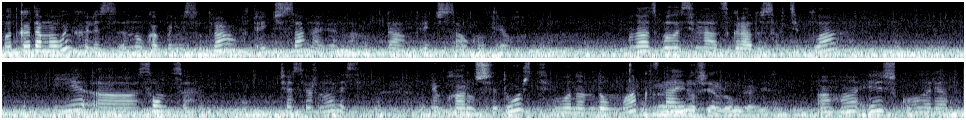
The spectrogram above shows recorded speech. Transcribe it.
Вот когда мы выехали, ну, как бы не с утра, в 3 часа, наверное, да, в 3 часа, около трех, у нас было 17 градусов тепла и э, солнце. Сейчас вернулись. Прям хороший дождь. Вон он, дом Марк стоит. Ага, и школа рядом.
